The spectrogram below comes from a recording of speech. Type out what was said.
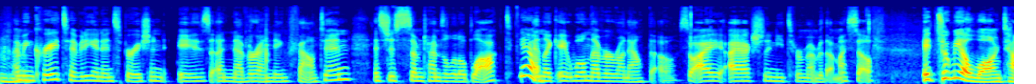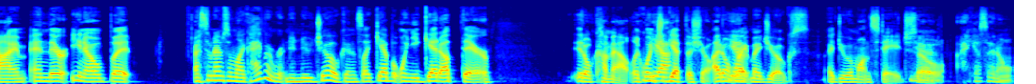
Mm-hmm. I mean, creativity and inspiration is a never-ending fountain. It's just sometimes a little blocked. Yeah. And like it will never run out though. So I I actually need to remember that myself. It took me a long time and there, you know, but I sometimes I'm like I haven't written a new joke and it's like, yeah, but when you get up there it'll come out. Like once Yeah. you get the show. I don't Yeah. write my jokes. I do them on stage. So Yeah. I guess I don't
